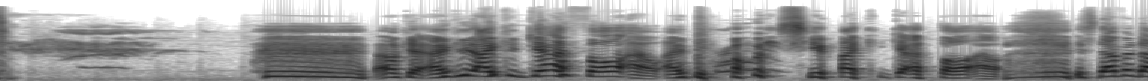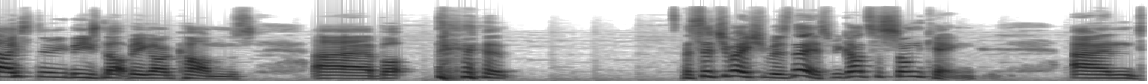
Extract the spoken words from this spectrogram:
okay, I could, I can get a thought out. I promise you I could get a thought out. It's never nice doing these not being on comms. Uh, but the situation was this. We got to Sun King and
